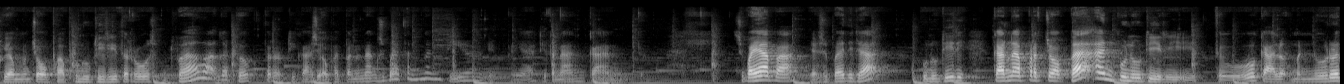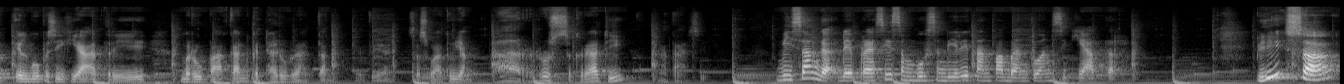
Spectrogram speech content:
dia mencoba bunuh diri terus bawa ke dokter dikasih obat penenang supaya tenang dia gitu ya ditenangkan gitu. supaya apa? Ya supaya tidak bunuh diri. Karena percobaan bunuh diri itu kalau menurut ilmu psikiatri merupakan kedaruratan gitu ya. Sesuatu yang harus segera diatasi bisa nggak depresi sembuh sendiri tanpa bantuan psikiater? Bisa,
